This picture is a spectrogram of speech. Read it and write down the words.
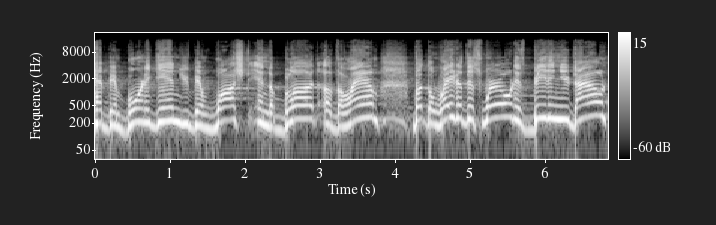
have been born again, you've been washed in the blood of the Lamb, but the weight of this world is beating you down.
